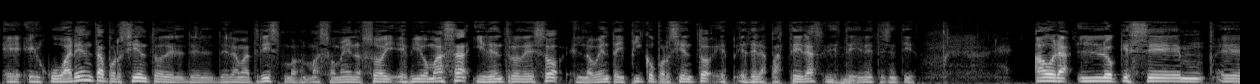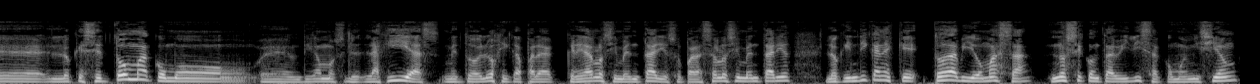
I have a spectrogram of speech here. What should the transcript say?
Eh, el 40% del, de la matriz, más, o menos hoy, es biomasa y dentro de eso el 90 y pico por ciento es, de las pasteras este, en este sentido. Ahora, lo que se, eh, lo que se toma como, eh, digamos, las guías metodológicas para crear los inventarios o para hacer los inventarios, lo que indican es que toda biomasa no se contabiliza como emisión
